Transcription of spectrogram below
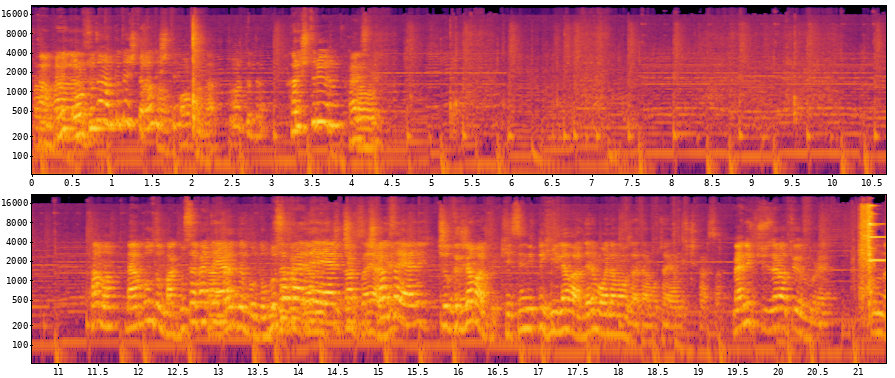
Tamam. Evet paraları- ortada arkadaşlar al işte. Tamam, ortada. Ortada. Karıştırıyorum. Karıştır. Tamam. Tamam ben buldum bak bu sefer de Ha, eğer ben de buldum. bu, sefer de yanlış eğer çıkarsa, çıkarsa, yani, yani çıldıracağım artık. kesinlikle hile var derim oynamam zaten bu yanlış çıkarsa. Ben 300 lira atıyorum buraya. Bunda.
